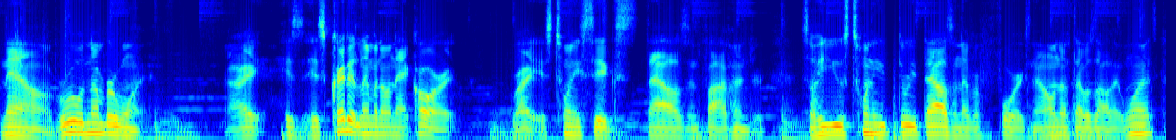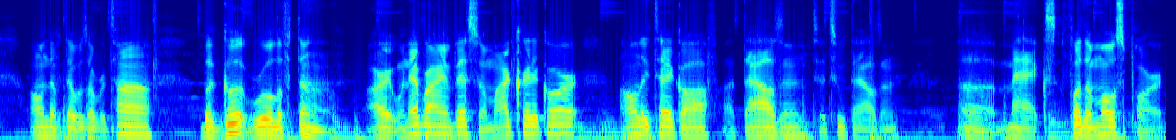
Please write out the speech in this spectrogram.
Now, rule number one, all right, his his credit limit on that card right, is 26,500. So he used 23,000 of it for Forex. Now, I don't know if that was all at once. I don't know if that was over time, but good rule of thumb. All right, whenever I invest on my credit card, I only take off a thousand to two thousand uh, max for the most part,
